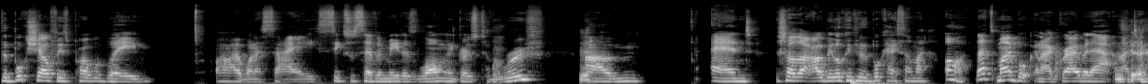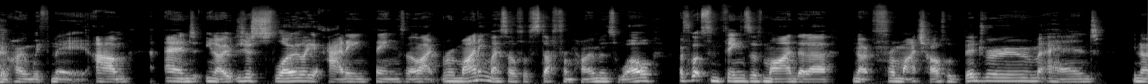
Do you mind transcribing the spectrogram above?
the bookshelf is probably, oh, I want to say, six or seven meters long and goes to the roof. Yeah. Um, and so that I'll be looking through the bookcase I'm like, oh, that's my book. And I grab it out and I take it home with me. Um, and, you know, just slowly adding things and like reminding myself of stuff from home as well. I've got some things of mine that are, you know, from my childhood bedroom and, you know,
